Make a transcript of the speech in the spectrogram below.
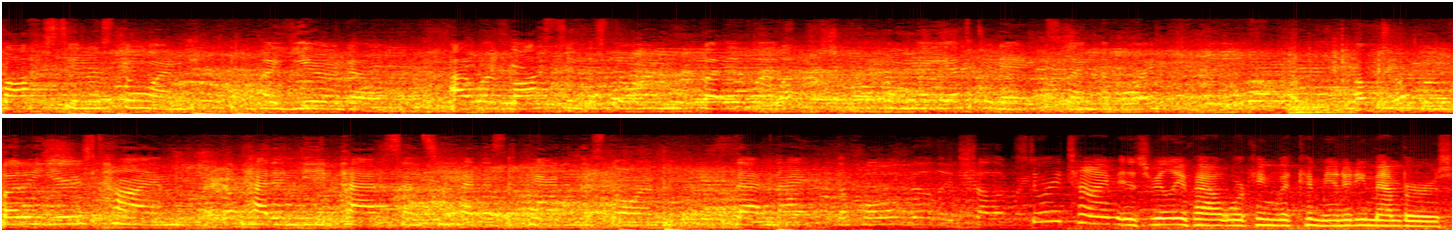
lost in a storm a year ago. I was lost in the storm, but it was only yesterday, exclaimed the boy. But a year's time had indeed passed since whole village celebrated. Story time is really about working with community members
